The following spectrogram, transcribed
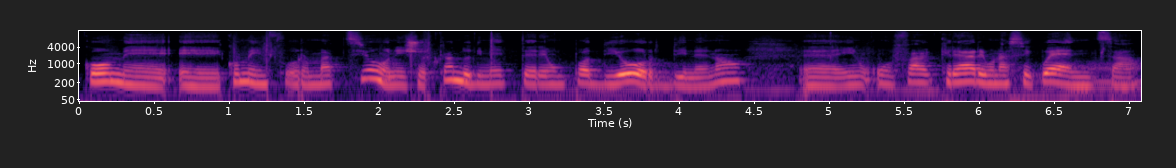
come, eh, come, informazioni, cercando di mettere un po' di ordine, no? Eh, in, fa, creare una sequenza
